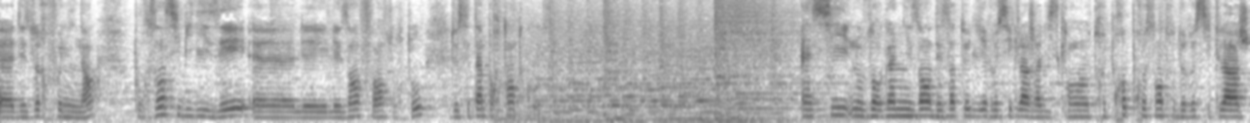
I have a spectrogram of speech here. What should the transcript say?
euh, des orphelinats pour sensibiliser les enfants surtout de cette importante cause. Ainsi, nous organisons des ateliers recyclage à l'ISCA, notre propre centre de recyclage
